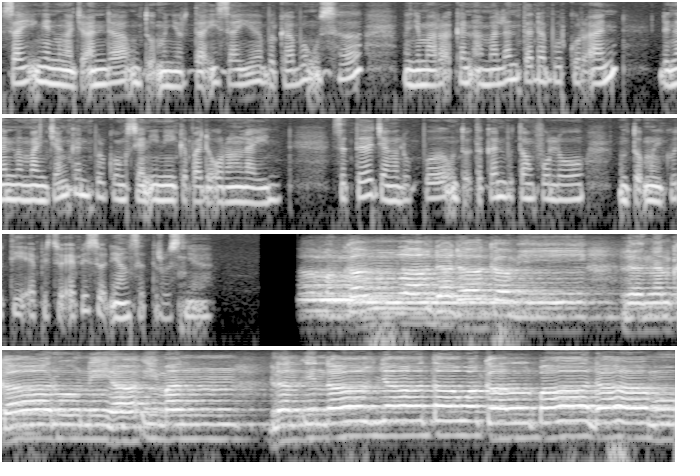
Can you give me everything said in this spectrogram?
saya ingin mengajak anda untuk menyertai saya bergabung usaha menyemarakkan amalan tadabbur Quran dengan memanjangkan perkongsian ini kepada orang lain serta jangan lupa untuk tekan butang follow untuk mengikuti episod-episod yang seterusnya. Lapangkanlah dada kami dengan karunia iman dan indahnya tawakal padamu.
